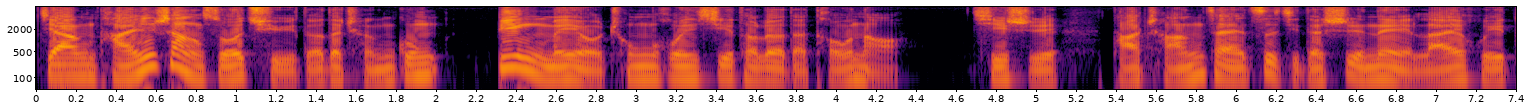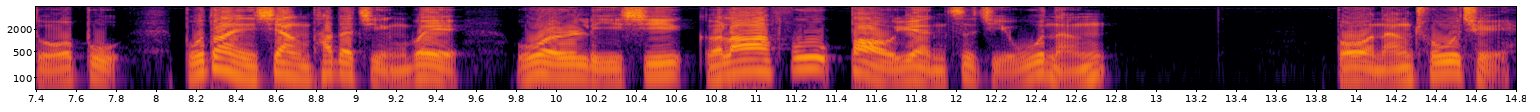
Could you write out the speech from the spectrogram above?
讲坛上所取得的成功，并没有冲昏希特勒的头脑。其实，他常在自己的室内来回踱步，不断向他的警卫乌尔里希·格拉夫抱怨自己无能。不能出去，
